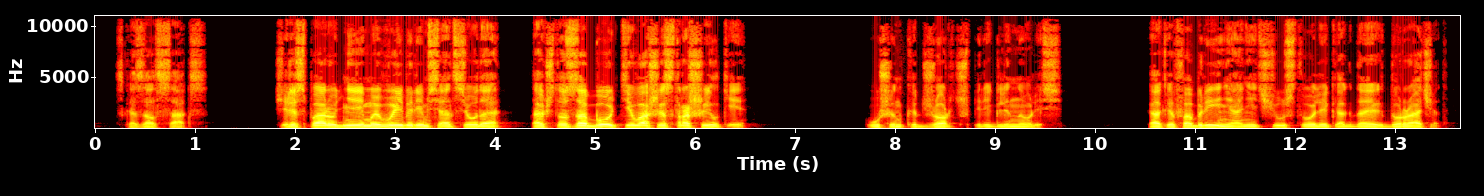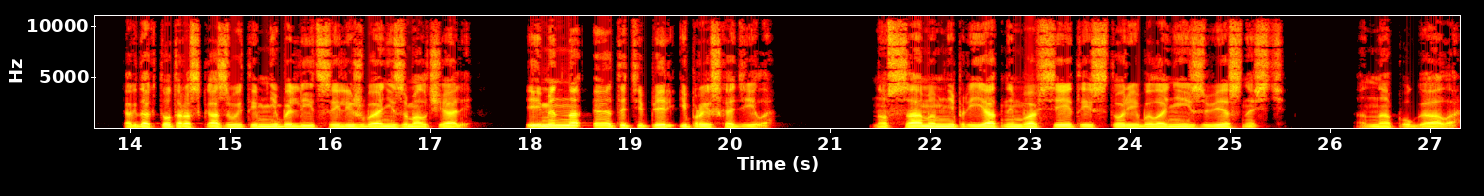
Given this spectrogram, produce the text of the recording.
— сказал Сакс. — Через пару дней мы выберемся отсюда, так что забудьте ваши страшилки. Кушинг и Джордж переглянулись. Как и Фабрини, они чувствовали, когда их дурачат, когда кто-то рассказывает им небылицы, лишь бы они замолчали. Именно это теперь и происходило. Но самым неприятным во всей этой истории была неизвестность. Она пугала.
